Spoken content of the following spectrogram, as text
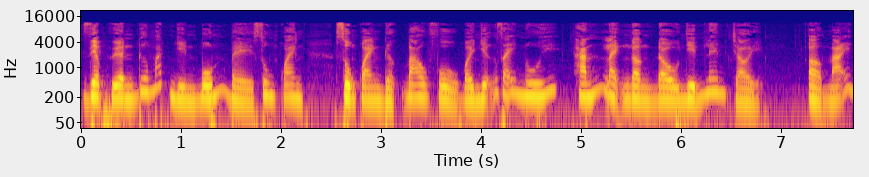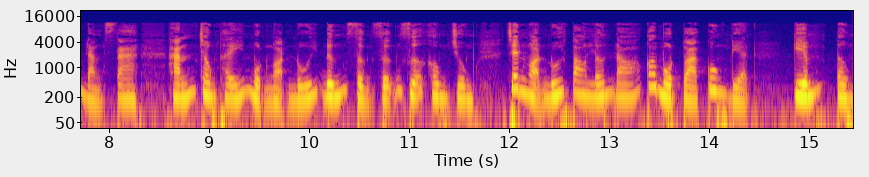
Diệp Huyền đưa mắt nhìn bốn bề xung quanh. Xung quanh được bao phủ bởi những dãy núi. Hắn lại ngẩng đầu nhìn lên trời. Ở mãi đằng xa, hắn trông thấy một ngọn núi đứng sừng sững giữa không trung. Trên ngọn núi to lớn đó có một tòa cung điện, kiếm tông.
